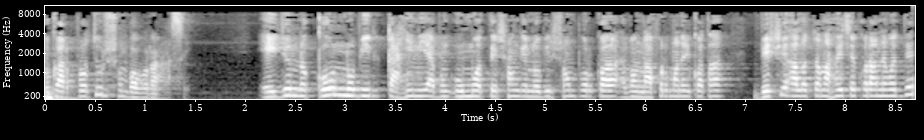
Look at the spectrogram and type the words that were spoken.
ঢুকার প্রচুর সম্ভাবনা আছে। এই জন্য কোন নবীর কাহিনী এবং উম্মতের সঙ্গে নবীর সম্পর্ক এবং নাফরমানের কথা বেশি আলোচনা হয়েছে কোরআনের মধ্যে?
